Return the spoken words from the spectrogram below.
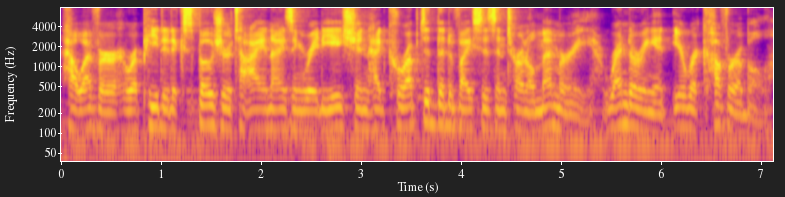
However, repeated exposure to ionizing radiation had corrupted the device's internal memory, rendering it irrecoverable.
